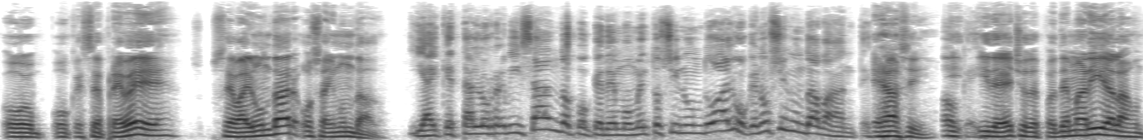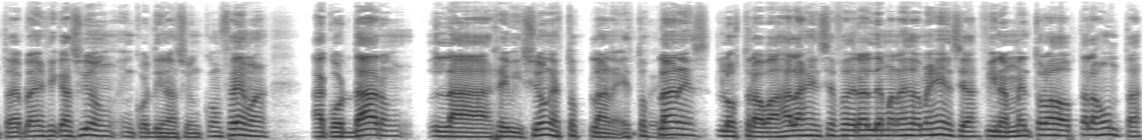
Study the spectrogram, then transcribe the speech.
o- o que se prevé, se va a inundar o se ha inundado. Y hay que estarlo revisando porque de momento se inundó algo que no se inundaba antes. Es así. Y- de hecho, después de María, la Junta de Planificación, en coordinación con FEMA, acordaron la revisión a estos planes. Estos planes los trabaja la Agencia Federal de Manejo de Emergencia, finalmente los adopta la Junta,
